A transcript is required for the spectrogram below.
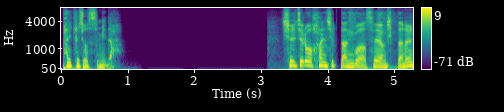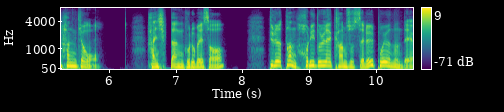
밝혀졌습니다. 실제로 한식단과 서양식단을 한 경우 한식단 그룹에서 뚜렷한 허리둘레 감소세를 보였는데요.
